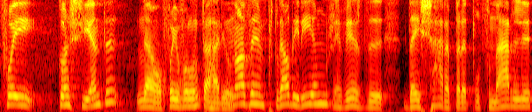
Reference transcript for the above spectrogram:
Foi consciente? Não, foi voluntário. Nós em Portugal diríamos, em vez de deixar para telefonar-lhe,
